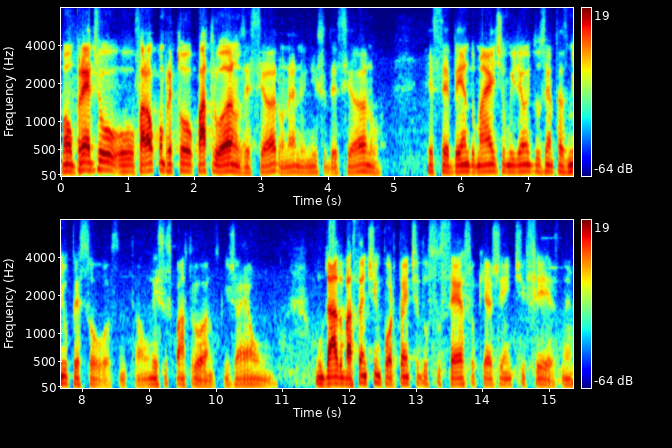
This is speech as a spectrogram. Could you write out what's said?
Bom, o prédio, o Farol completou quatro anos esse ano, né, no início desse ano, recebendo mais de 1 milhão e 200 mil pessoas, então, nesses quatro anos, que já é um, um dado bastante importante do sucesso que a gente fez, né.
